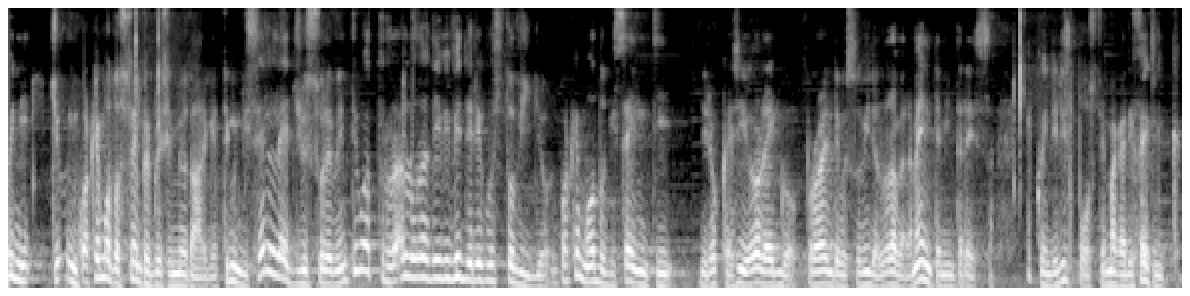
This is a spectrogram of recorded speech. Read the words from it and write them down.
Quindi in qualche modo ho sempre preso il mio target, quindi se leggi il sole 24 ore allora devi vedere questo video, in qualche modo ti senti dire ok sì io lo leggo, probabilmente questo video allora veramente mi interessa e quindi risposti e magari fai clic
